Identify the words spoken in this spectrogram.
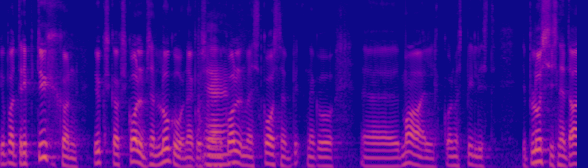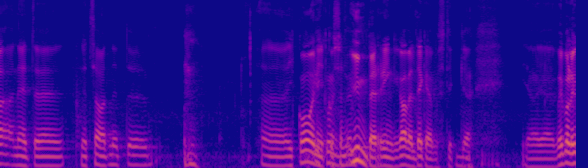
Juba triptühh on üks, kaks, kolm, see on lugu nagu Jah. on kolmest koosnev pi- nagu äh, maal kolmest pildist ja pluss siis need, need, needsamad need äh, äh, ikoonid, kus on Ikoonid, jah. ümberringi ka veel tegevustik ja ja, ja võib-olla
